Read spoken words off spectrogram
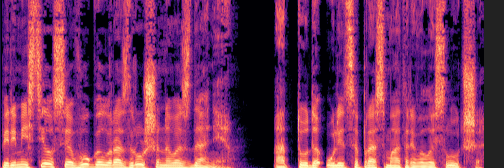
переместился в угол разрушенного здания. Оттуда улица просматривалась лучше.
